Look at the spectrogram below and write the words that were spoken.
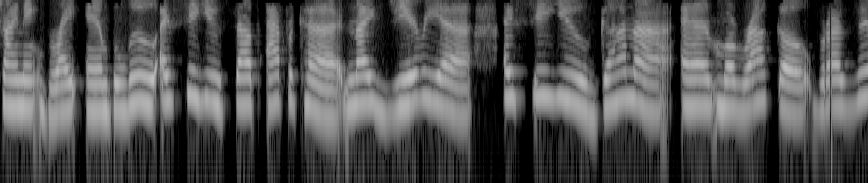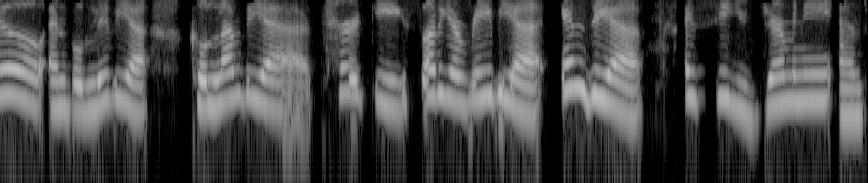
shining bright and blue. I see you, South Africa, Nigeria. I see you, Ghana and Morocco, Brazil and Bolivia, Colombia, Turkey, Saudi Arabia, India. I see you, Germany and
